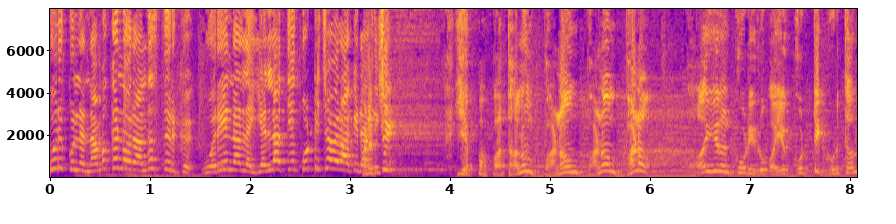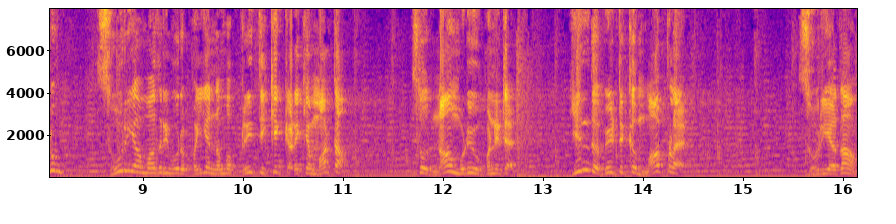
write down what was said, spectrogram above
ஊருக்குள்ள நமக்குன்னு ஒரு அந்தஸ்து இருக்கு. ஒரே நாள்ல எல்லாத்தையும் குட்டிச்சவர் அடச்சி! ஆக்கிடாதீங்க எப்ப பார்த்தாலும் பணம் பணம் பணம். ஆயிரம் கோடி ரூபாயை கொட்டி கொடுத்தாலும் சூர்யா மாதிரி ஒரு பையன் நம்ம பிரீத்திக்கு கிடைக்க மாட்டான். சோ நான் முடிவு பண்ணிட்டேன். இந்த வீட்டுக்கு மாப்பிள. சூர்யா தான்.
